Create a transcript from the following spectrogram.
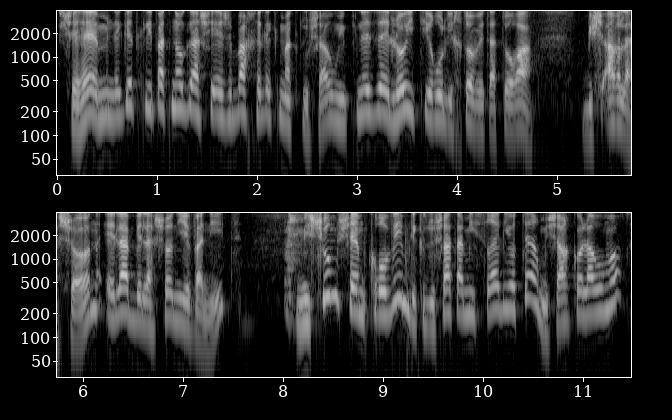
שהם נגד קליפת נוגה שיש בה חלק מהקדושה, ומפני זה לא התירו לכתוב את התורה בשאר לשון, אלא בלשון יוונית, משום שהם קרובים לקדושת עם ישראל יותר משאר כל האומות.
